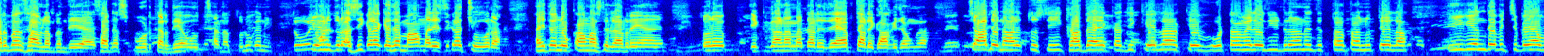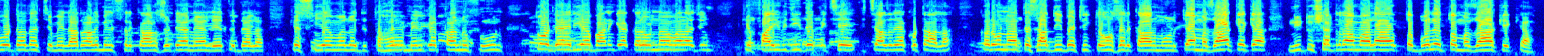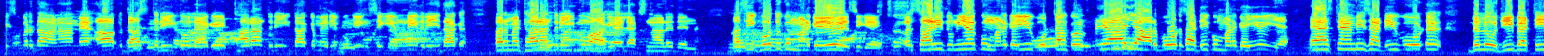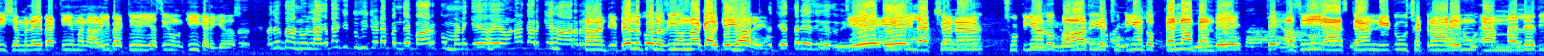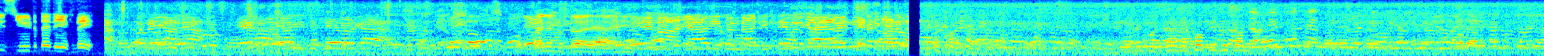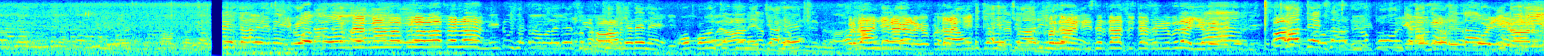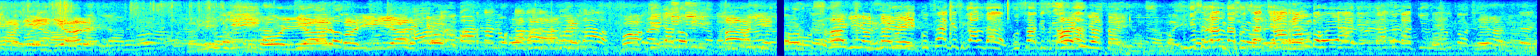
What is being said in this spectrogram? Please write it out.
ਅਰਬਨ ਹਿਸਾਬ ਨਾਲ ਬੰਦੇ ਆ ਸਾਡਾ ਸਪੋਰਟ ਕਰਦੇ ਆ ਉਹ ਸਾਡੇ ਤੁਰੂਗਾ ਨਹੀਂ ਕਿਉਂ ਨਹੀਂ ਤੁਰ ਅਸੀਂ ਕਿਹੜਾ ਕਿਸੇ ਮਾਂ ਮਾਰੇ ਅਸੀਂ ਕਿਹੜਾ ਚੋਰ ਆ। ਅਸੀਂ ਤਾਂ ਲੋਕਾਂ ਵਾਸਤੇ ਲੜ ਰਹੇ ਆ। ਔਰ ਇੱਕ ਗਾਣਾ ਮੈਂ ਤੁਹਾਡੇ ਰੈਪ ਤੁਹਾਡੇ ਗਾ ਕੇ ਜਾਊਂਗਾ। ਚਾਹ ਦੇ ਨਾਲ ਤੁਸੀਂ ਖਾਦਾ ਹੈ ਕਦੀ ਕੇਲਾ ਕਿ ਵੋਟਾਂ ਵੇਲੇ ਲੀਡਰਾਂ ਨੇ ਦਿੱਤਾ ਤੁਹਾਨੂੰ ਤੇਲਾ ਈਵੀਐਮ ਦੇ ਵਿੱਚ ਪਿਆ ਵੋਟਾਂ ਦਾ ਚਮੇਲਾ ਰਲ ਮਿਲ ਸਰਕਾਰ ਸੁਟਿਆ ਨੇ ਲੈ ਤੇ ਦਿਲ ਕਿ ਸੀਐਮ ਵੱਲੋਂ ਦਿੱਤਾ ਹੋਇਆ ਮਿਲ ਗਿਆ ਤੁਹਾਨੂੰ ਫੋਨ। ਤੁਹਾਡਾ ਏਰੀਆ ਬਣ ਗਿਆ ਕਰੋਨਾ ਵਾਲਾ ਜੋ ਕਿ 5G ਦੇ ਪਿੱਛੇ ਚੱਲ ਰਿਹਾ ਘੁਟਾਲਾ। ਕਰੋਨਾ ਤੇ ਸਾਦੀ ਬੈਠੀ ਕਿਉਂ ਸਰਕਾਰ ਮੋਣ ਕਿਆ ਮਜ਼ਾਕ ਹੈ ਕਿਆ? ਨੀਟੂ ਸ਼ਟਰਾਂ ਵਾਲਾ ਤਾਂ ਬੋਲੇ ਤਾਂ ਮਜ਼ਾਕ ਹੈ ਕਿਆ? ਇਸ ਪ੍ਰਧਾਨ ਆ ਮੈਂ ਆਪ 10 ਤਰੀਕ ਤੋਂ ਲੈ ਕੇ 18 ਤਰੀਕ ਤੱਕ ਮੇਰੀ ਬੁਕਿੰਗ ਸੀਗੀ 19 ਤਰੀਕ ਤੱਕ, ਪਰ ਮੈਂ 18 ਤਰੀਕ ਨੂੰ ਆ ਗਿਆ ਇਲੈਕਸ਼ਨ ਵਾਲੇ ਦਿਨ। ਅਸੀਂ ਖੁਦ ਘੁੰਮਣ ਗਏ ਹੋਏ ਸੀਗੇ ਪਰ ਸਾਰੀ ਦੁਨੀਆ ਘੁੰਮਣ ਗਈ ਹੋਈ ਵੋਟਾਂ ਕੋਲ 50000 ਵੋਟ ਸਾਡੀ ਘੁੰਮਣ ਗਈ ਹੋਈ ਹੈ। ਇਸ ਟਾਈਮ ਵੀ ਸਾਡੀ ਵੋਟ ਡਲਹੌਜੀ ਬੈਠੀ ਸ਼ਿਮਲੇ ਬੈਠੀ ਮਨਾਲੀ ਬੈਠੀ ਹੋਈ ਅਸੀਂ ਹੁਣ ਕੀ ਕਰੀਏ ਦੱਸੋ? ਅੱਛਾ ਤੁਹਾਨੂੰ ਲੱਗਦਾ ਕਿ ਤੁਸੀਂ ਜਿਹੜੇ ਬੰਦੇ ਬਾਹਰ ਘੁੰਮਣ ਗਏ ਹੋਏ ਆ, ਉਹਨਾਂ ਕਰਕੇ ਹਾਰ ਰਹੇ ਹਾਂਜੀ ਬਿਲਕੁਲ ਅਸੀਂ ਉਹਨਾਂ ਕਰਕੇ ਹੀ ਹਾਰੇ ਹਾਂ। ਜਿੱਤ ਰਹੇ ਸੀਗੇ ਤੁਸੀਂ। ਜੇ ਇਹ ਇਲੈਕਸ਼ਨ ਛੁੱਟੀਆਂ ਤੋਂ ਬਾਅਦ ਜਾਂ ਛੁੱਟੀਆਂ ਤੋਂ ਪਹਿਲਾਂ ਪੈਂਦੇ ਤੇ ਅਸੀਂ ਇਸ ਟਾਈਮ ਨੀਟੂ ਛੱਟਰਾਂ ਵਾਲੇ ਨੂੰ ਐਮਐਲਏ ਦੀ ਸੀਟ ਤੇ ਦੇਖਦੇ। ਪਹਿਲੇ ਟੁੱਟਿਆ ਰਿਹਾ ਇਹ ਹਾਰਿਆ ਵੀ ਕੰਡਾ ਜਿੱਤੇ ਵਰਗਾ ਆ ਇਹ ਜਿੱਤ ਕੇ ਉਹ ਫੋਨ ਦੇਣਾ ਵਾ ਭਰਾਵਾ ਪਹਿਲਾਂ ਨੀਟੂ ਸ਼ਟਰਾਂ ਵਾਲੇ ਦੇ ਸਮਰਥਕ ਜਿਹੜੇ ਨੇ ਉਹ ਪਹੁੰਚ ਚੁੱਕੇ ਨੇ ਚਾਹੇ ਪ੍ਰਧਾਨ ਜੀ ਨਾਲ ਗੱਲ ਕਰੋ ਪ੍ਰਧਾਨ ਜੀ। ਚਾਹੇ ਚਾਰ ਹੀ ਪ੍ਰਧਾਨ ਜੀ ਸਰਦਾਰ ਸੁੱਚਾ ਸਿੰਘ ਵਧਾਈਆਂ ਦੇ ਉਹ ਦੇਖ ਸਕਦੇ ਹੋ ਫੋਨ ਜਿਹੜਾ ਦਿੱਤਾ। ਓ ਯਾਰ ਭਾਜੀ ਯਾਰ। ਓ ਯਾਰ ਭਾਜੀ ਯਾਰ ਕਿਉਂ? ਮਾਰਦਾ ਨੋਟਾ ਦਾ ਕੀ ਗੱਲ ਹੋ ਗਈ? ਹਾਂ ਕੀ ਹਾਂ ਕੀ ਕਰਦਾ ਜੀ? ਗੁੱਸਾ ਕਿਸ ਗੱਲ ਦਾ? ਗੁੱਸਾ ਕਿਸ ਗੱਲ ਕੀ ਦਾ ਕਰਦਾ ਜੀ? ਕਿਸ ਗੱਲ ਦਾ ਗੁੱਸਾ? ਚਾਰ ਰਾਉਂਡ ਹੋਇਆ ਜੀ 10 ਬਾਕੀ ਨੇ।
